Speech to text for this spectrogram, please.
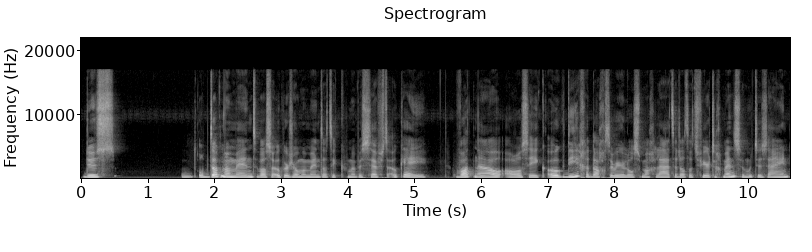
Dus op dat moment was er ook weer zo'n moment dat ik me besefte: oké, wat nou als ik ook die gedachte weer los mag laten dat het 40 mensen moeten zijn?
